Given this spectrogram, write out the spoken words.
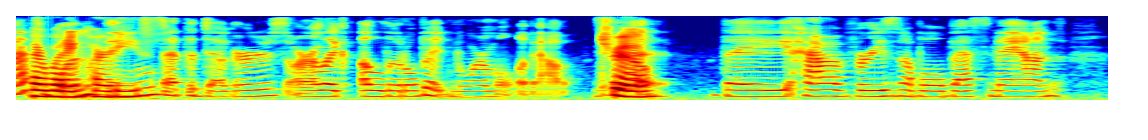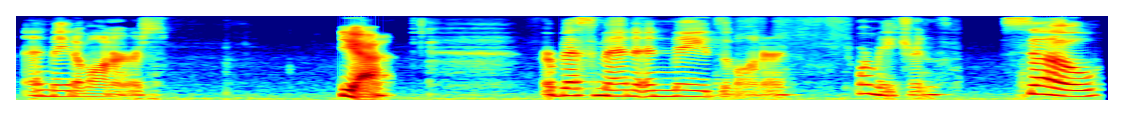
that's their wedding one thing parties. that the Duggars are like a little bit normal about. True. They have reasonable best man and maid of honors, Yeah. or best men and maids of honor, or matrons. So,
